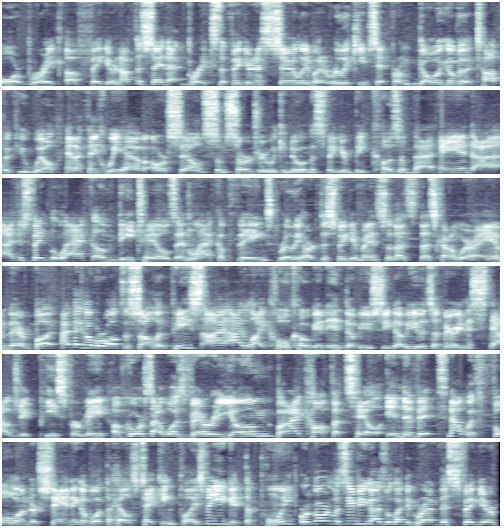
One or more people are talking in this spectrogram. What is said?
or break a figure. Not to say that breaks the figure necessarily, but it really keeps it from going over the top, if you will, and I think we have ourselves some surgery we can do on this figure because of that, and I, I just think lack of details and lack of things really hurt this figure, man, so that's that's kind of where I am there, but I think overall it's a solid piece. I, I like Hulk Hogan in WCW. It's a very nostalgic piece for me. Of course, I was very young, but I caught the tail end of it. Not with full understanding of what the hell's taking place, but you get the point. Regardless, if you guys would like to grab this figure,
